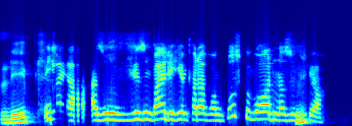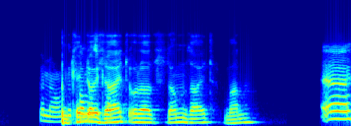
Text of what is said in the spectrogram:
lebt? Ja, ja, also wir sind beide hier in Paderborn groß geworden. Also, Mhm. ja. Genau. Und Wir kennt euch seit oder zusammen seit wann? Äh,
